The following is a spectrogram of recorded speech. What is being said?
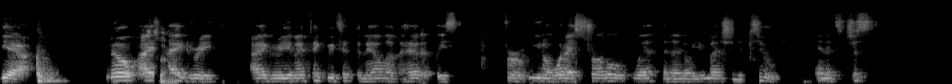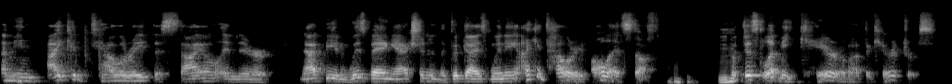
Yeah. No, I, so. I agree. I agree. And I think we've hit the nail on the head, at least for, you know, what I struggle with. And I know you mentioned it too. And it's just, I mean, I could tolerate the style and there not being whiz bang action and the good guys winning. I can tolerate all that stuff. Mm-hmm. But just let me care about the characters.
